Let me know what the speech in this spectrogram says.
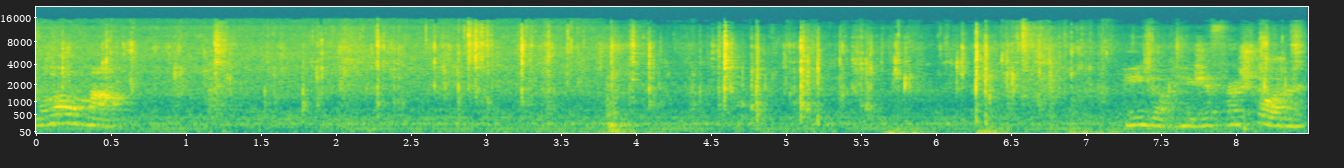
Alone, Here you go. Here's your fresh water.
